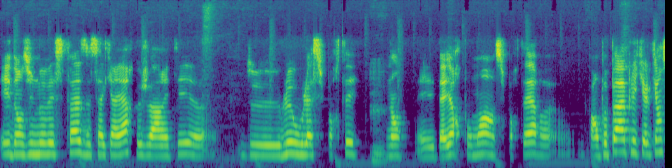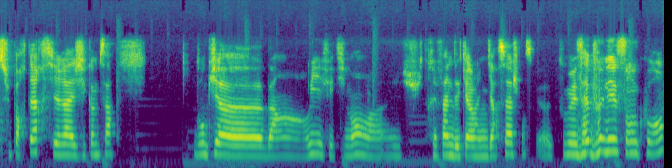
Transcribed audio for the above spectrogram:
est dans une mauvaise phase de sa carrière que je vais arrêter de le ou la supporter. Hmm. Non. Et d'ailleurs, pour moi, un supporter, on peut pas appeler quelqu'un supporter s'il réagit comme ça. Donc, euh, ben oui, effectivement, euh, je suis très fan de Caroline Garcia. Je pense que tous mes abonnés sont au courant.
